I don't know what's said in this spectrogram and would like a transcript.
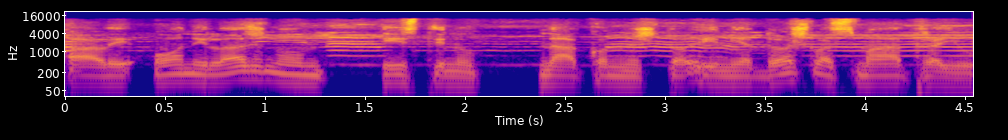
Ali oni lažnom istinu nakon što im je došla smatraju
